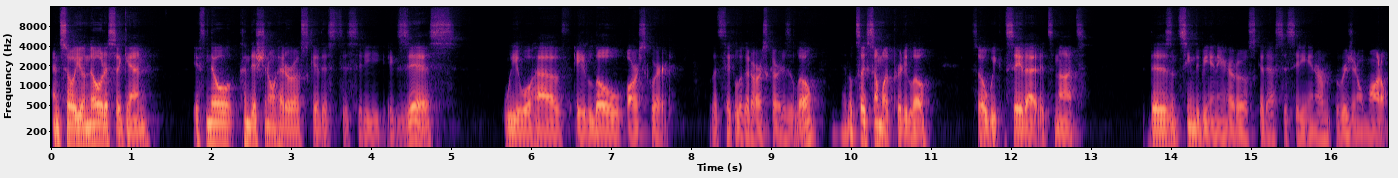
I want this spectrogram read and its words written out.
And so you'll notice again, if no conditional heteroskedasticity exists, we will have a low R squared. Let's take a look at R squared. Is it low? It looks like somewhat pretty low. So we can say that it's not, there doesn't seem to be any heteroskedasticity in our original model.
